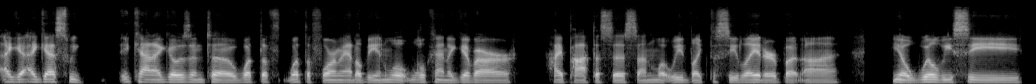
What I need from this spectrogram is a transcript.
I, I guess we it kind of goes into what the what the format will be and we'll we'll kind of give our hypothesis on what we'd like to see later, but uh you know, will we see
